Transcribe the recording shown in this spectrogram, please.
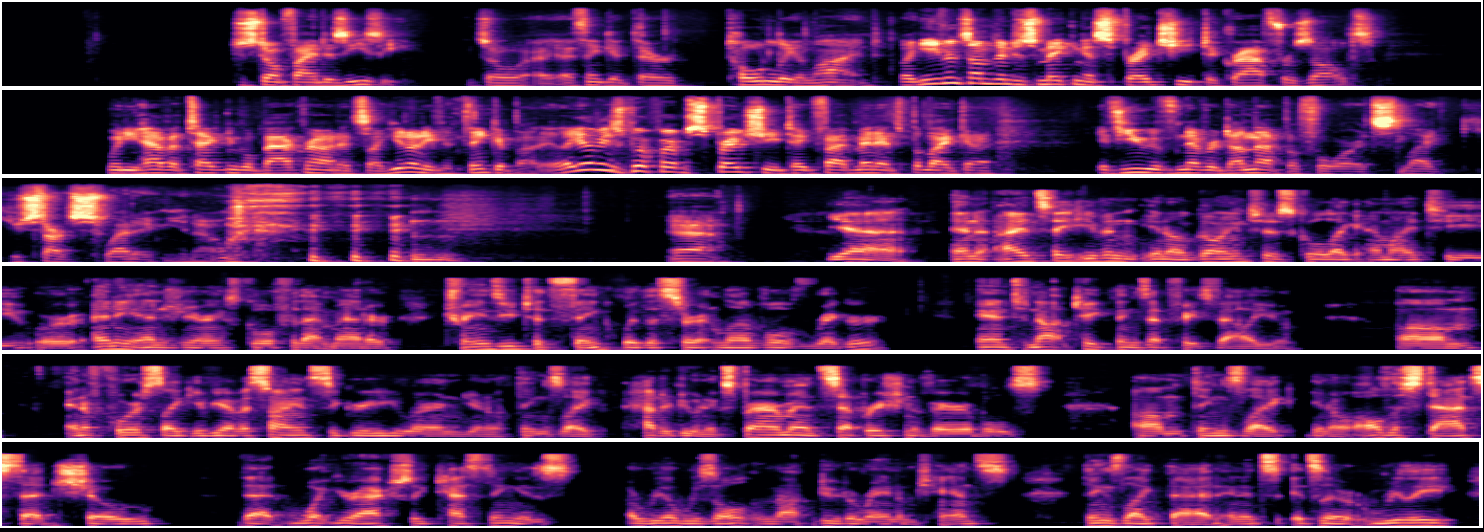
just don't find as easy. And so I, I think it, they're totally aligned. Like even something just making a spreadsheet to graph results. When you have a technical background, it's like you don't even think about it. Like let me just whip up a spreadsheet, take five minutes. But like, uh, if you have never done that before, it's like you start sweating. You know. mm-hmm. Yeah. Yeah, and I'd say even you know going to a school like MIT or any engineering school for that matter trains you to think with a certain level of rigor and to not take things at face value. Um, and of course, like if you have a science degree, you learn, you know, things like how to do an experiment, separation of variables, um, things like, you know, all the stats that show that what you're actually testing is a real result and not due to random chance, things like that. And it's it's a really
